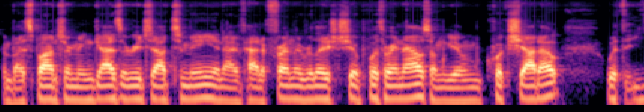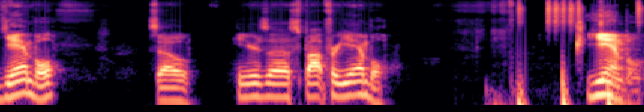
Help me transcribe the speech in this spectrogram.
And by sponsor, I mean guys that reached out to me and I've had a friendly relationship with right now. So I'm going to give them a quick shout out with Yamble. So Here's a spot for Yamble. Yamble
